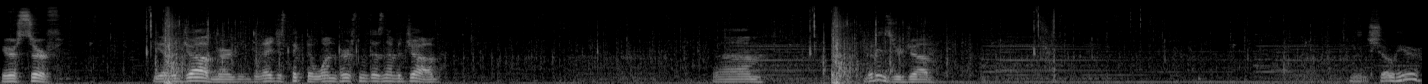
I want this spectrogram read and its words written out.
You're a serf. You have a job, Mergy. Did I just pick the one person that doesn't have a job? Um, what is your job? Does it show here?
